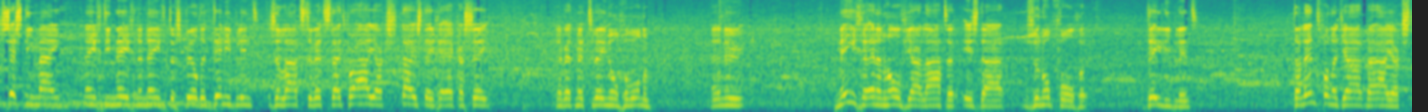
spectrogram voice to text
16 mei 1999 speelde Danny Blind zijn laatste wedstrijd voor Ajax thuis tegen RKC. En werd met 2-0 gewonnen. En nu, 9,5 jaar later, is daar zijn opvolger, Daley Blind. Talent van het jaar bij Ajax 2007-2008.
